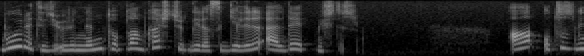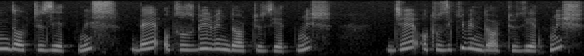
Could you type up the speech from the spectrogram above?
Bu üretici ürünlerin toplam kaç Türk lirası geliri elde etmiştir? A 30.470, B 31.470, C 32.470,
